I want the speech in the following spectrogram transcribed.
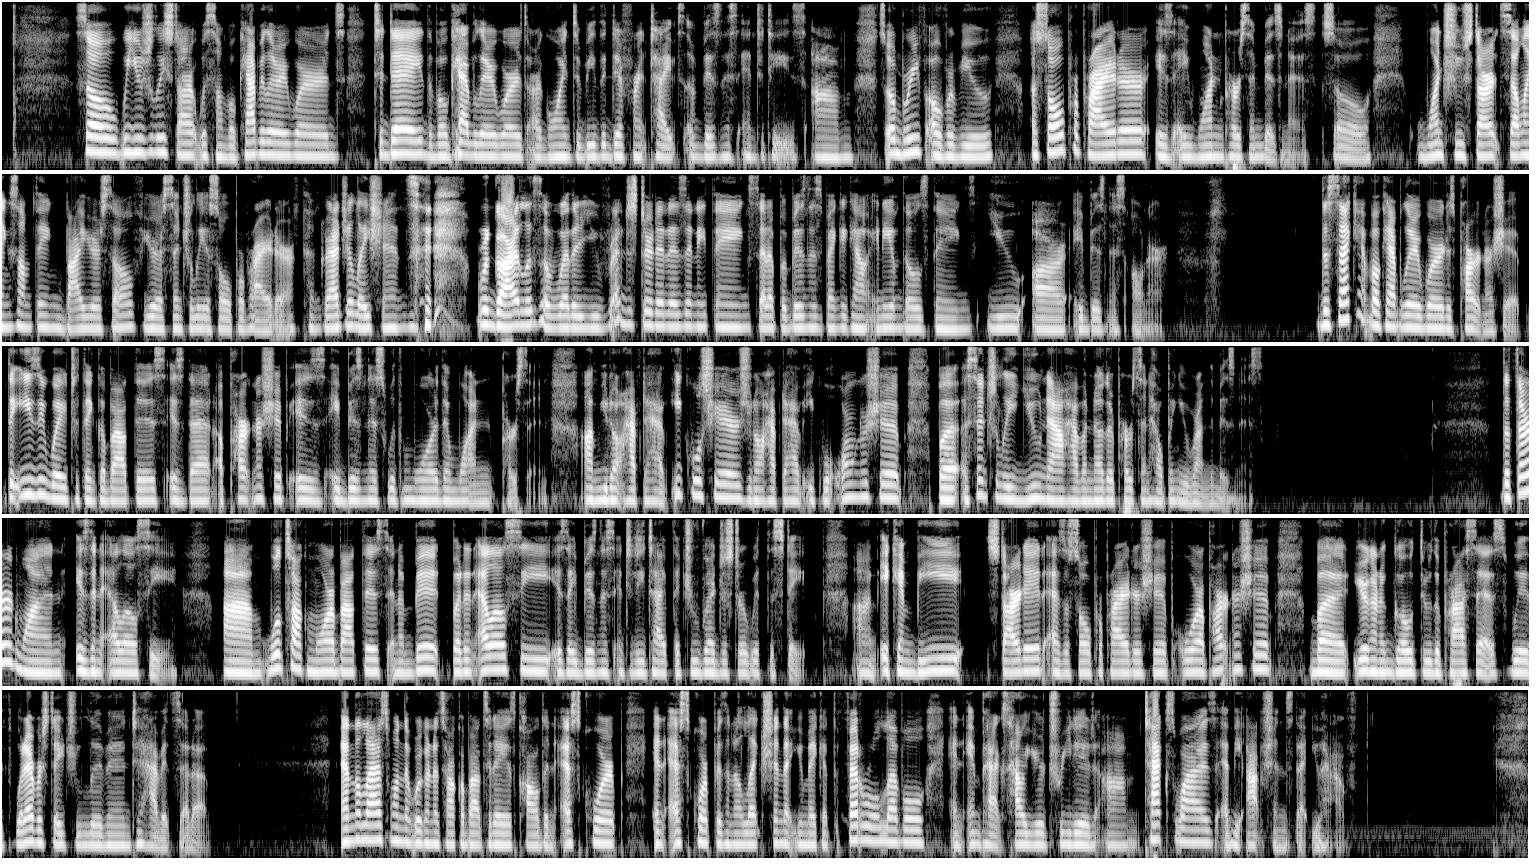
So, we usually start with some vocabulary words. Today, the vocabulary words are going to be the different types of business entities. Um, so, a brief overview a sole proprietor is a one person business. So, once you start selling something by yourself, you're essentially a sole proprietor. Congratulations. Regardless of whether you've registered it as anything, set up a business bank account, any of those things, you are a business owner. The second vocabulary word is partnership. The easy way to think about this is that a partnership is a business with more than one person. Um, you don't have to have equal shares, you don't have to have equal ownership, but essentially, you now have another person helping you run the business. The third one is an LLC. Um, we'll talk more about this in a bit, but an LLC is a business entity type that you register with the state. Um, it can be started as a sole proprietorship or a partnership, but you're going to go through the process with whatever state you live in to have it set up. And the last one that we're going to talk about today is called an S Corp. An S Corp is an election that you make at the federal level and impacts how you're treated um, tax wise and the options that you have.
